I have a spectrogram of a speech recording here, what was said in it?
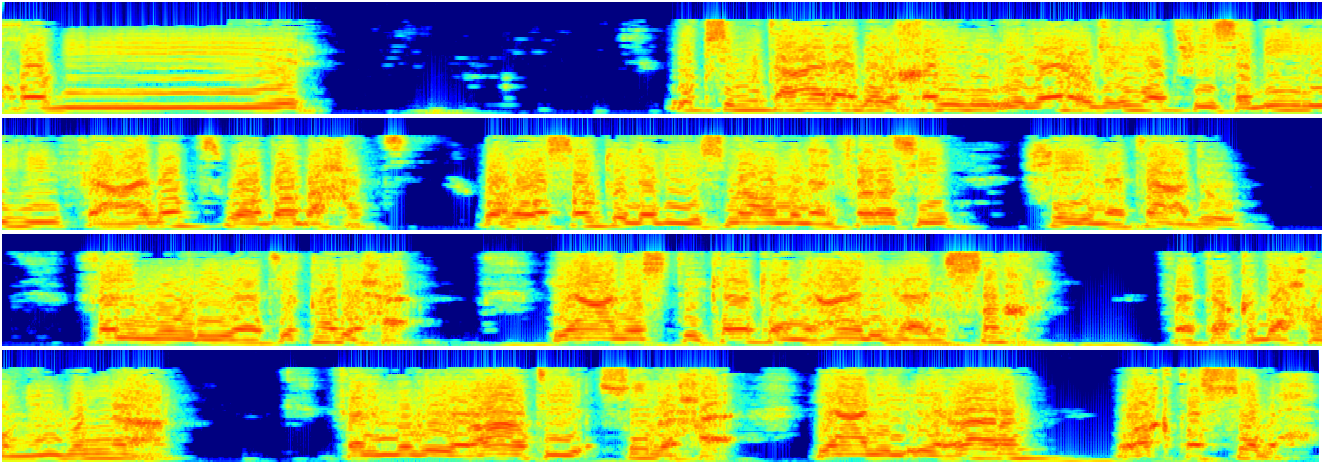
لخبير يقسم تعالى بالخيل إذا أجريت في سبيله فعدت وضبحت وهو الصوت الذي يسمع من الفرس حين تعدو. فالموريات قدحا يعني اصطكاك نعالها للصخر فتقدح منه النار. فالمغيرات صبحا يعني الإغارة وقت الصبح.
